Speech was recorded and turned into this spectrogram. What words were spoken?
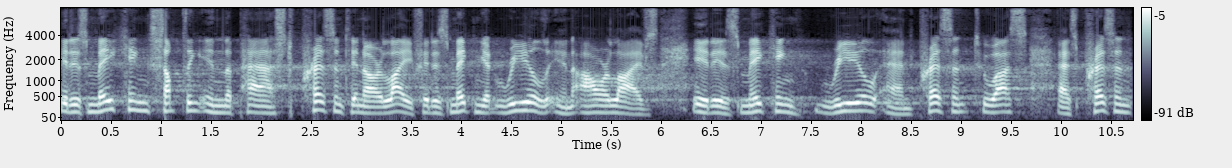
it is making something in the past present in our life. It is making it real in our lives. It is making real and present to us, as present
